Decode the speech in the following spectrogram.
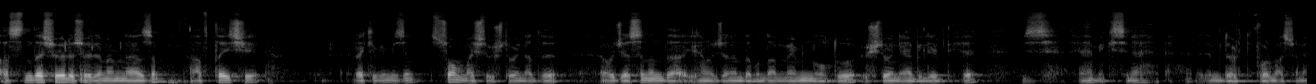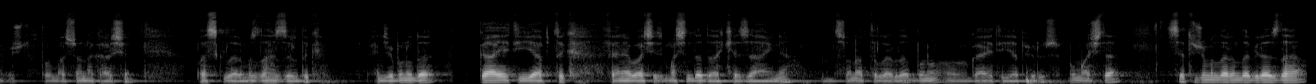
Aslında şöyle söylemem lazım. Hafta içi rakibimizin son maçta üçte oynadığı, hocasının da İlhan Hoca'nın da bundan memnun olduğu üçte oynayabilir diye biz hem ikisine dedim dört formasyon hem üç formasyona karşı baskılarımızla hazırdık. Bence bunu da gayet iyi yaptık. Fenerbahçe maçında da keza aynı. Son haftalarda bunu e, gayet iyi yapıyoruz. Bu maçta set hücumlarında biraz daha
